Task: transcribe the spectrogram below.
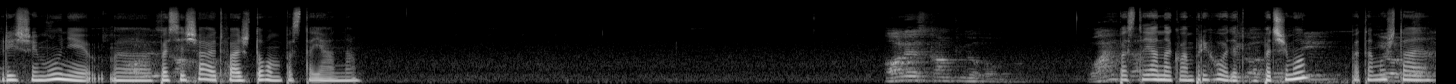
Риши Муни э, посещают ваш дом постоянно. Постоянно к вам приходят. Почему? Потому что.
